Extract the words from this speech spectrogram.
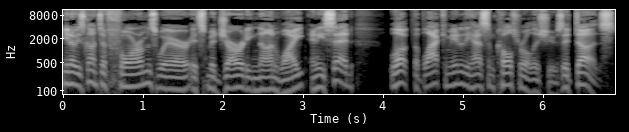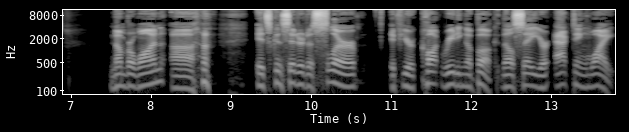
you know, he's gone to forums where it's majority non white. And he said, look, the black community has some cultural issues. It does. Number one, uh, it's considered a slur if you're caught reading a book. They'll say you're acting white.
